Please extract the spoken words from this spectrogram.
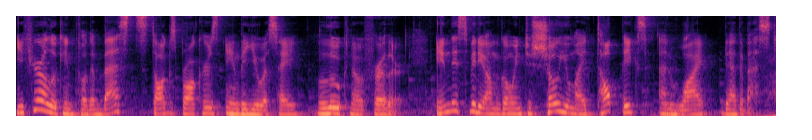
If you're looking for the best stocks brokers in the USA, look no further. In this video I'm going to show you my top picks and why they're the best.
